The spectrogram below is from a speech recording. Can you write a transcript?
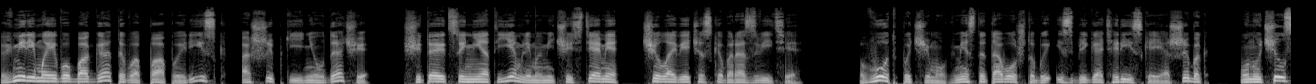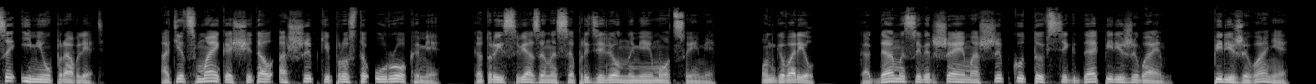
В мире моего богатого папы риск, ошибки и неудачи считаются неотъемлемыми частями человеческого развития. Вот почему вместо того, чтобы избегать риска и ошибок, он учился ими управлять. Отец Майка считал ошибки просто уроками, которые связаны с определенными эмоциями. Он говорил, когда мы совершаем ошибку, то всегда переживаем. Переживание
